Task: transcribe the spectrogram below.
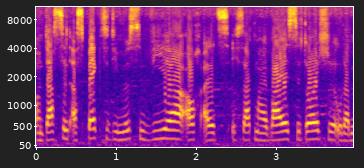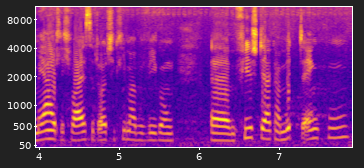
und das sind Aspekte, die müssen wir auch als, ich sag mal, weiße deutsche oder mehrheitlich weiße deutsche Klimabewegung äh, viel stärker mitdenken,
